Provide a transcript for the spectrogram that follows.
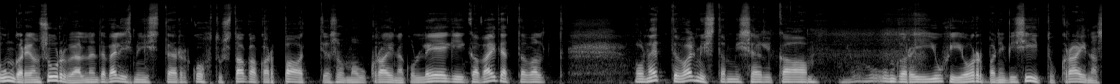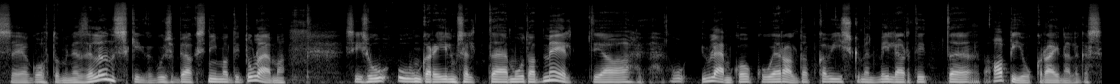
Ungari on surve all, nende välisminister kohtus Taga-Karpaatias oma Ukraina kolleegiga, väidetavalt on ettevalmistamisel ka Ungari juhi Orbani visiit Ukrainasse ja kohtumine Zelenskiga, kui see peaks niimoodi tulema, siis Ungari ilmselt muudab meelt ja ülemkogu eraldab ka viiskümmend miljardit abi Ukrainale, kas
